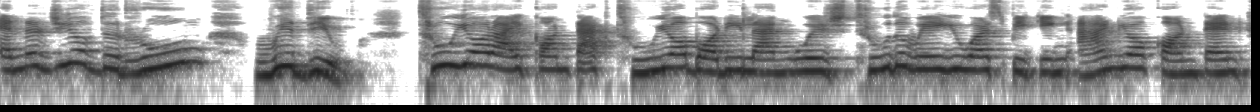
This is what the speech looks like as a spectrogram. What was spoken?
energy of the room with you through your eye contact, through your body language, through the way you are speaking and your content,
